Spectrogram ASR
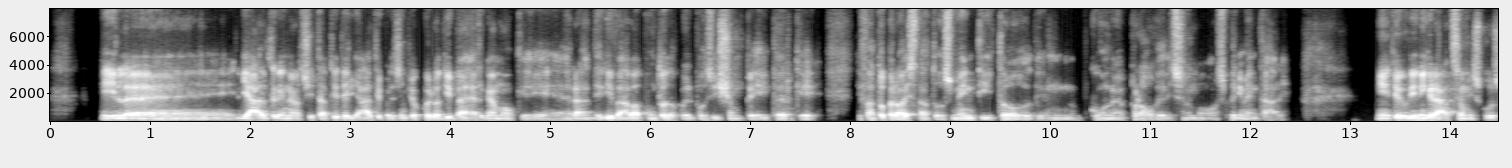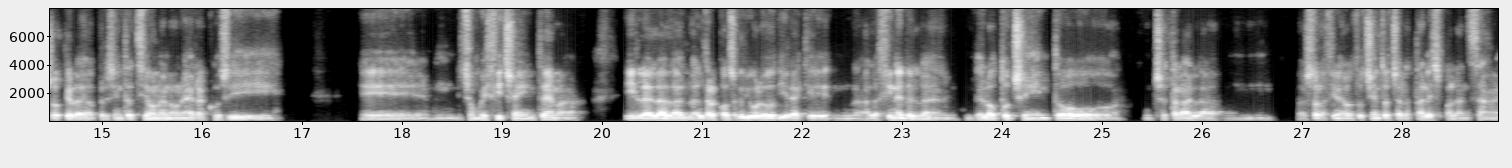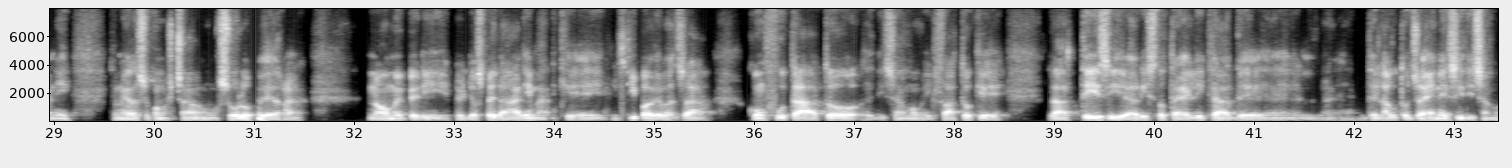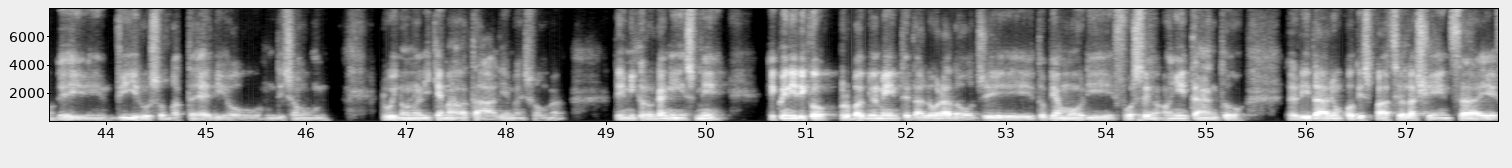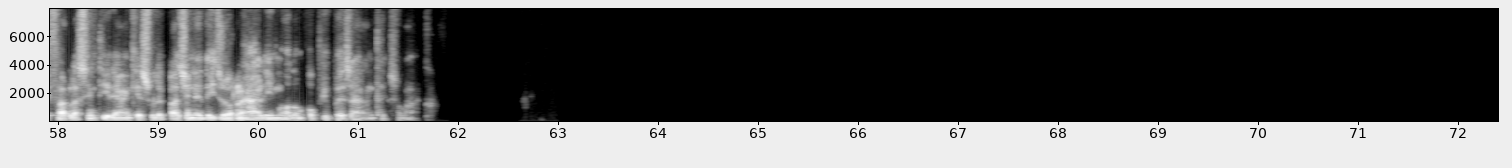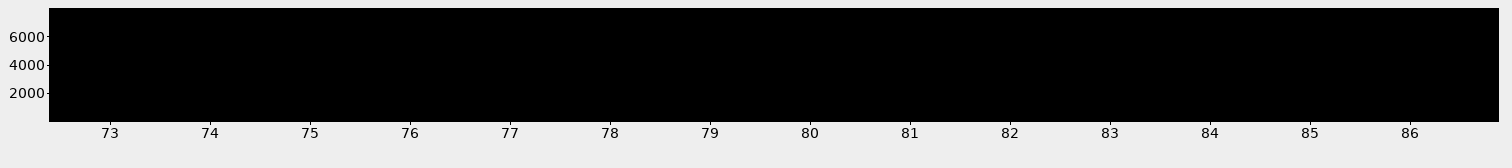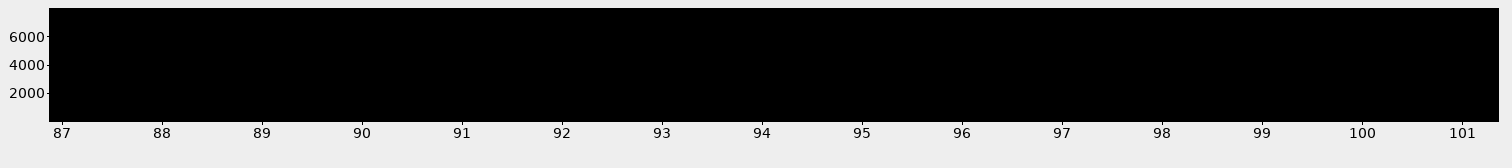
Il, eh, gli altri, ne ho citati degli altri, per esempio quello di Bergamo che era, derivava appunto da quel position paper che di fatto però è stato smentito con prove diciamo sperimentali. Niente, io vi ringrazio, mi scuso che la presentazione non era così eh, diciamo efficiente, ma l'altra cosa che vi volevo dire è che alla fine del, dell'Ottocento, cioè tra la, verso la fine dell'Ottocento c'era tale Spallanzani, che noi adesso conosciamo solo per nome per, i, per, gli ospedali, ma che il tipo aveva già confutato diciamo, il fatto che la tesi aristotelica de, dell'autogenesi diciamo, dei virus o batteri, o diciamo, lui non li chiamava tali, ma insomma dei microorganismi, e quindi dico, probabilmente da allora ad oggi dobbiamo ri, forse ogni tanto ridare un po' di spazio alla scienza e farla sentire anche sulle pagine dei giornali in modo un po' più pesante. Insomma. Ecco.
